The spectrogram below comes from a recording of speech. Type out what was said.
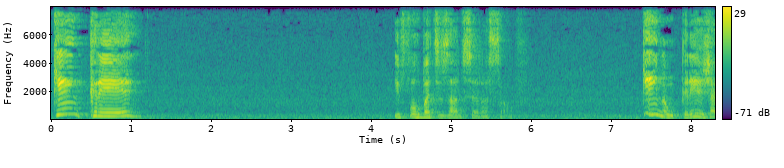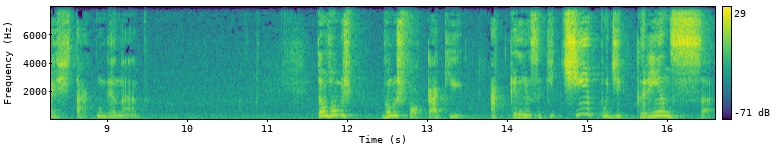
Quem crê e for batizado será salvo. Quem não crê já está condenado. Então vamos, vamos focar aqui a crença. Que tipo de crença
